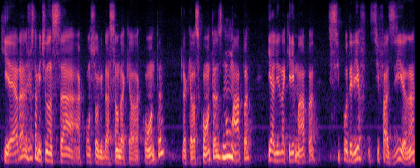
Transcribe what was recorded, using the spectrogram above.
que era justamente lançar a consolidação daquela conta, daquelas contas, num mapa, e ali naquele mapa se poderia, se fazia, né,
